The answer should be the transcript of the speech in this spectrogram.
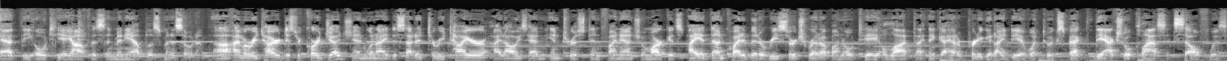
at the OTA office in Minneapolis, Minnesota. Uh, I'm a retired district court judge, and when I decided to retire, I'd always had an interest in financial markets. I had done quite a bit of research, read up on OTA a lot. I think I had a pretty good idea of what to expect. The actual class itself was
